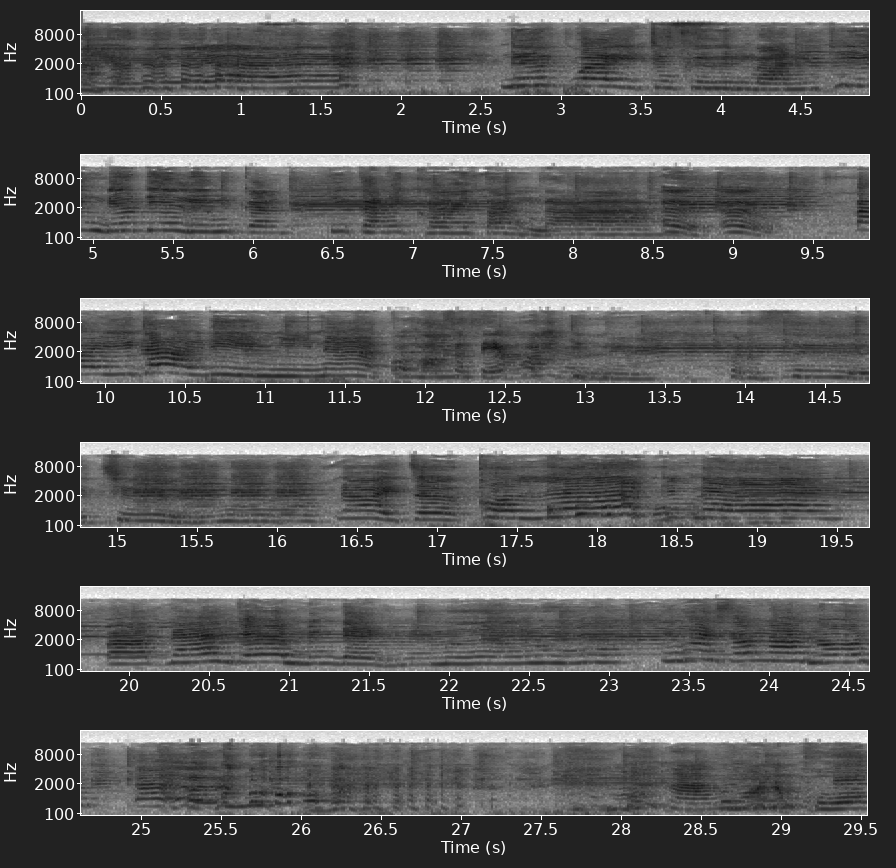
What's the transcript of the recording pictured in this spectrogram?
เกี่ยวเกี่ยวยานึกไว้ทุกคืนวันทิ้งเดี๋ยวเดียวลืมกัน ที่กายคอยตั้งตา เออเออไปได้ดีมีหน้า โอ้ออกสเต็ปว่ะ คนซื่อชื่อรู้ได้เจอคนเล็กยังแดงปากแดงแก้มแดงแดงในเมืองรู้ยังให้สนานนอนตาเออหามึงหมอน้ำโคก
